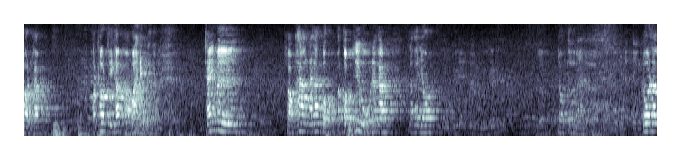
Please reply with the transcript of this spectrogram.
ก่อนครับ ขอโทษทีครับหมอใบใช้มือสองข้างนะครับกดประกบที่หูนะครับ แล้วก็ยก ยกขึ้นมา ตัวเรา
